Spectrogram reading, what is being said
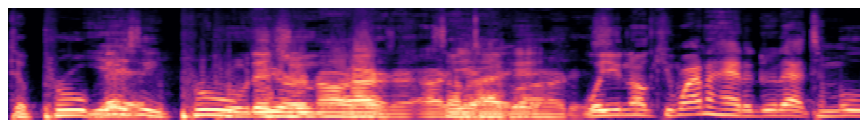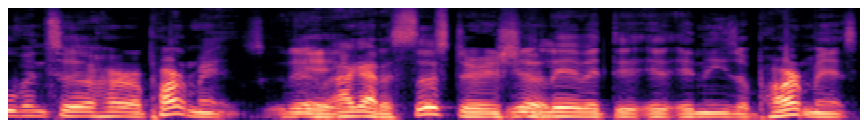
to prove, Yeah. basically prove, Prove that you're you an are artist, an artist. some Yeah. type Right. of artist. Well, you know, Kiwana had to do that to move into her apartment. Yeah. I got a sister, and she Yeah. live at the, in these apartments,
